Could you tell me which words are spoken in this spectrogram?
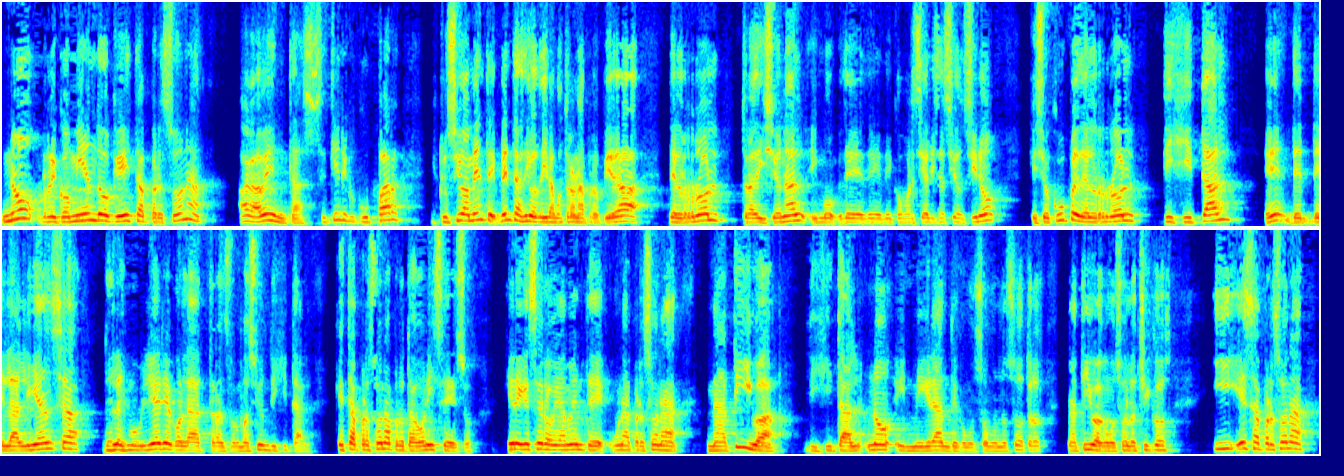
no recomiendo que esta persona haga ventas, se tiene que ocupar exclusivamente, ventas digo de ir a mostrar una propiedad, del rol tradicional de, comercialización, sino que se ocupe del rol digital, ¿eh? de, la alianza de la inmobiliaria con la transformación digital, que esta persona protagonice eso. Tiene que ser obviamente una persona nativa digital, no inmigrante como somos nosotros, nativa como son los chicos, y esa persona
